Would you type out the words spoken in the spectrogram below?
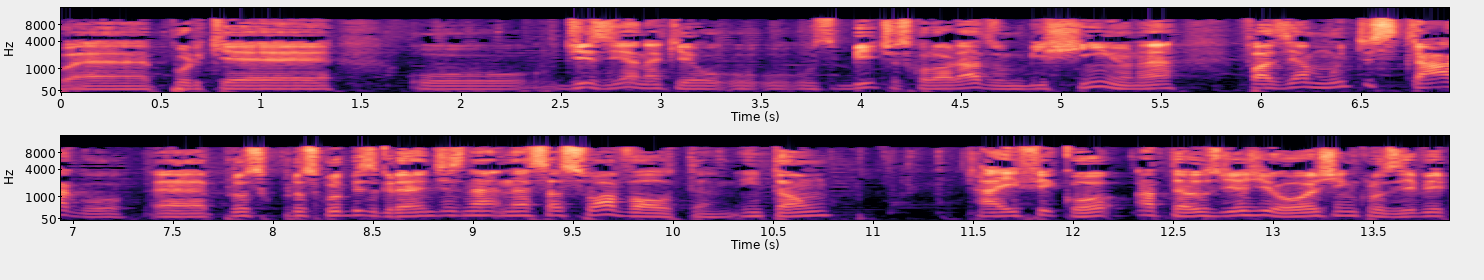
É, porque o, dizia né, que o- o- os bichos colorados, um bichinho, né, fazia muito estrago para os clubes grandes né, nessa sua volta. Então, aí ficou até os dias de hoje, inclusive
